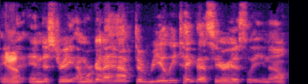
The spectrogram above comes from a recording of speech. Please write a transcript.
in Yeah. the industry, and we're going to have to really take that seriously, you know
